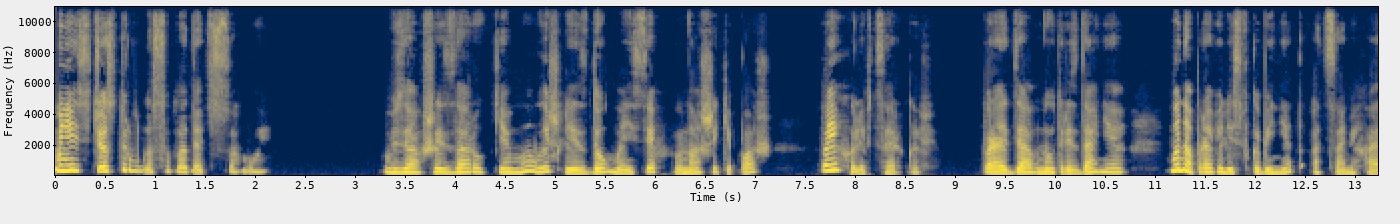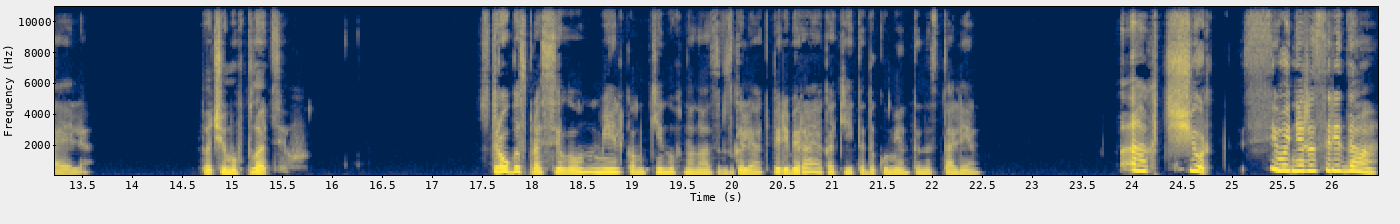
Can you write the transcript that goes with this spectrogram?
Мне сейчас трудно совладать с собой». Взявшись за руки, мы вышли из дома и, сев в наш экипаж, Поехали в церковь. Пройдя внутрь здания, мы направились в кабинет отца Михаэля. «Почему в платьях?» Строго спросил он, мельком кинув на нас взгляд, перебирая какие-то документы на столе. «Ах, черт! Сегодня же среда!»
